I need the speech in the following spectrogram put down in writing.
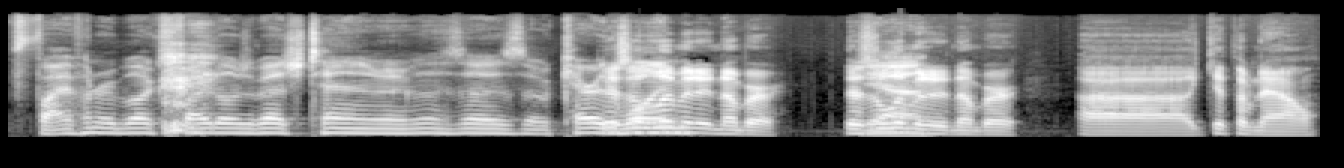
five hundred bucks, five dollars a patch, ten. So carry There's the a one. limited number. There's Yeah. a limited number. Uh, get them now.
